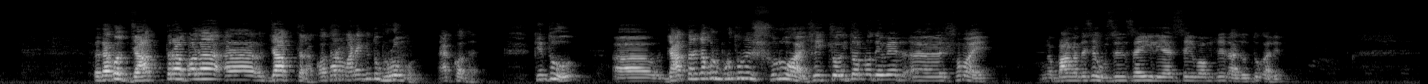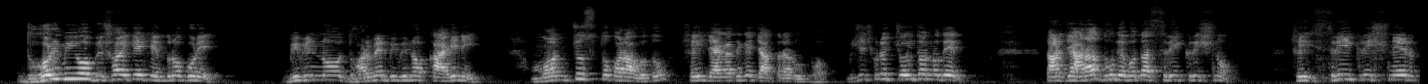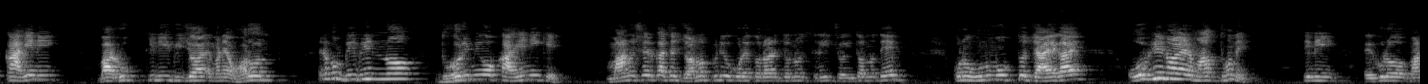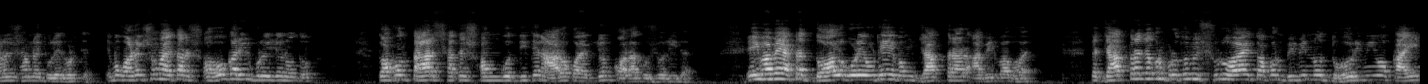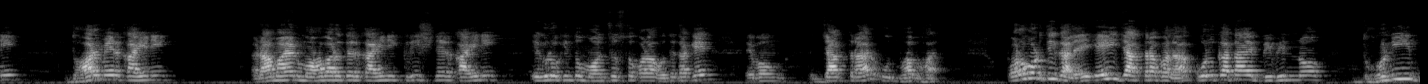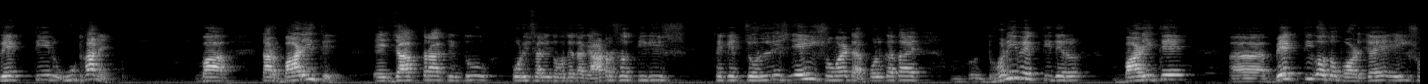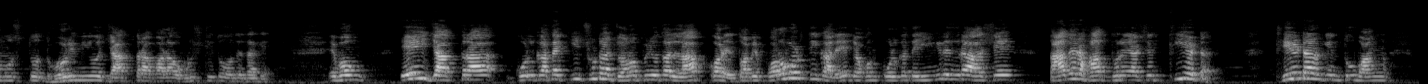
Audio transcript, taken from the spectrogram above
তো দেখো যাত্রাপালা যাত্রা কথার মানে কিন্তু ভ্রমণ এক কথায়। কিন্তু যাত্রা যখন প্রথমে শুরু হয় সেই চৈতন্য দেবের আহ, সময়ে বাংলাদেশে হুসেন শাহী ইলিয়াস শাহী বংশের রাজত্বকালে ধর্মীয় বিষয়কে কেন্দ্র করে বিভিন্ন ধর্মের বিভিন্ন কাহিনী মঞ্চস্থ করা হতো সেই জায়গা থেকে যাত্রার উদ্ভব। বিশেষ করে চৈতন্যদেব, তার যে আরাধ্য দেবতা শ্রীকৃষ্ণ, সেই শ্রীকৃষ্ণের কাহিনী বা রুক্মিণী বিজয় মানে হরণ, এরকম বিভিন্ন ধর্মীয় কাহিনীকে মানুষের কাছে জনপ্রিয় করে তোলার জন্য শ্রী চৈতন্যদেব কোনো উন্মুক্ত জায়গায় অভিনয়ের মাধ্যমে তিনি এগুলো মানুষের সামনে তুলে ধরতেন। এবং অনেক সময় তার সহকারীর প্রয়োজন হতো। তখন তার সাথে সঙ্গত দিতেন আরও কয়েকজন কলাকুশলীরা। এইভাবে একটা দল গড়ে ওঠে এবং যাত্রার আবির্ভাব হয়। তা যাত্রা যখন প্রথমে শুরু হয়, তখন বিভিন্ন ধর্মীয় কাহিনী, ধর্মের কাহিনী, রামায়ণ, মহাভারতের কাহিনী, কৃষ্ণের কাহিনী, এগুলো কিন্তু মঞ্চস্থ করা হতে থাকে এবং যাত্রার উদ্ভব হয়। পরবর্তীকালে এই যাত্রাপালা কলকাতায় বিভিন্ন ধনী ব্যক্তির উঠানে বা তার বাড়িতে এই যাত্রা কিন্তু পরিচালিত হতে থাকে। আঠারোশো থেকে চল্লিশ এই সময়টা কলকাতায় ধনী ব্যক্তিদের বাড়িতে ব্যক্তিগত পর্যায়ে এই সমস্ত ধর্মীয় যাত্রাপালা অনুষ্ঠিত হতে থাকে। এবং এই যাত্রা কলকাতায় কিছুটা জনপ্রিয়তা লাভ করে। তবে পরবর্তীকালে যখন কলকাতায় ইংরেজরা আসে, তাদের হাত ধরে আসে থিয়েটার থিয়েটার কিন্তু বাং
